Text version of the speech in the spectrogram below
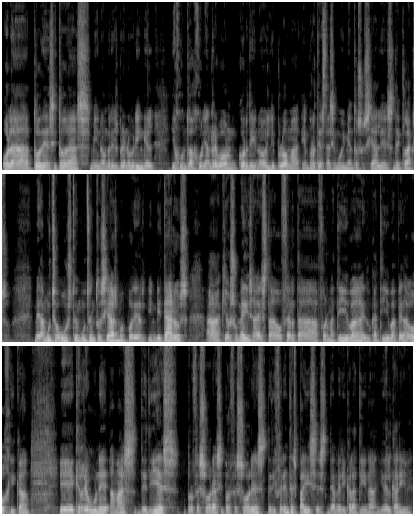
Hola a todos y todas, mi nombre es Breno Bringel y junto a Julián Rebón coordino el diploma en protestas y movimientos sociales de Claxo. Me da mucho gusto y mucho entusiasmo poder invitaros a que os suméis a esta oferta formativa, educativa, pedagógica, eh, que reúne a más de 10 profesoras y profesores de diferentes países de América Latina y del Caribe.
